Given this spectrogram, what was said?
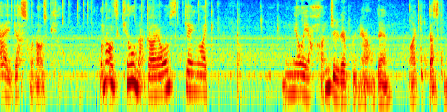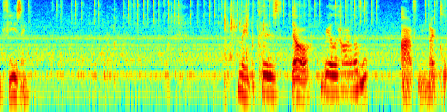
I guess when I was when I was killing that guy, I was getting like nearly a hundred every now and then. Like that's confusing. Maybe because they're really high level. I have no clue.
